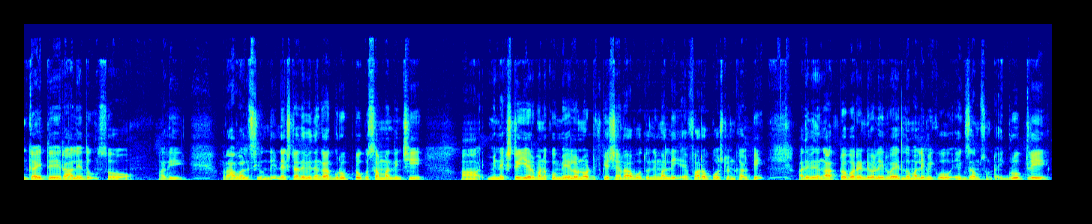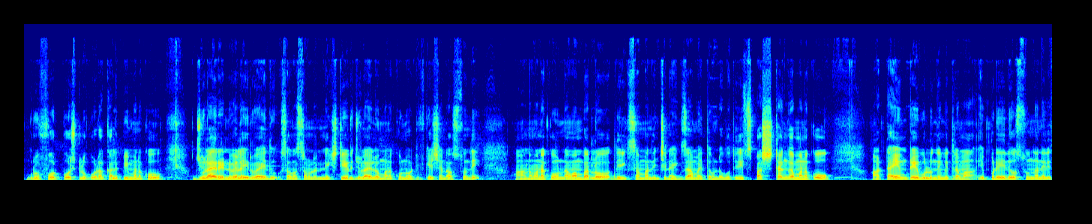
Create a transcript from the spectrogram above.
ఇంకా అయితే రాలేదు. సో అది రావాల్సి ఉంది. నెక్స్ట్ అదేవిధంగా గ్రూప్ టూకు సంబంధించి నెక్స్ట్ ఇయర్ మనకు మేలో నోటిఫికేషన్ రాబోతుంది మళ్ళీ ఎఫ్ఆర్ఓ పోస్టులను కలిపి. అదేవిధంగా అక్టోబర్ రెండు వేల ఇరవై ఐదులో మళ్ళీ మీకు ఎగ్జామ్స్ ఉంటాయి. గ్రూప్ త్రీ గ్రూప్ ఫోర్ పోస్టులు కూడా కలిపి మనకు జూలై రెండు వేల ఇరవై ఐదు సంవత్సరంలో నెక్స్ట్ ఇయర్ జూలైలో మనకు నోటిఫికేషన్ వస్తుంది మనకు నవంబర్లో దీనికి సంబంధించిన ఎగ్జామ్ అయితే ఉండబోతుంది. స్పష్టంగా మనకు ఆ టైం టేబుల్ ఉంది మిత్రమా ఎప్పుడు ఏది వస్తుంది అనేది.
